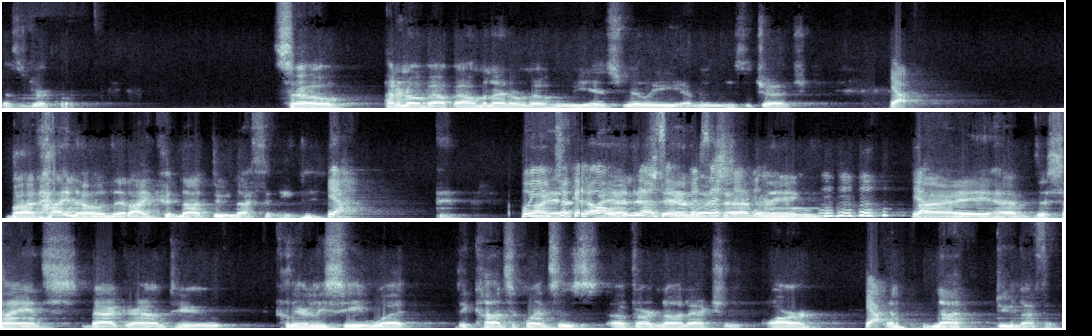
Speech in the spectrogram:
That's a direct quote. So I don't know about Bauman. I don't know who he is really. I mean, he's a judge. Yeah. But I know that I could not do nothing. Yeah. Well, you I, took an oath I understand what's happening. Yeah. I have the science background to clearly see what the consequences of our non-action are Yeah. and not do nothing.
